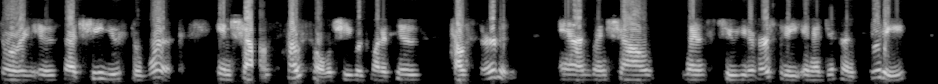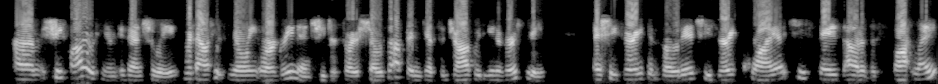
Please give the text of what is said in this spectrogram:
story is that she used to work in Xiao's household. She was one of his house servants. And when Xiao went to university in a different city, um, she followed him eventually without his knowing or agreement. She just sort of shows up and gets a job with the university. And she's very devoted. She's very quiet. She stays out of the spotlight.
